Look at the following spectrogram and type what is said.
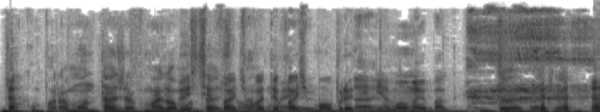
Da. A cumpărat montaj, acum ai luat Vezi ce montaj, faci, nu? poate faci mobră da, din el. Nu mă mai bag. Tu ai dat, ce?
